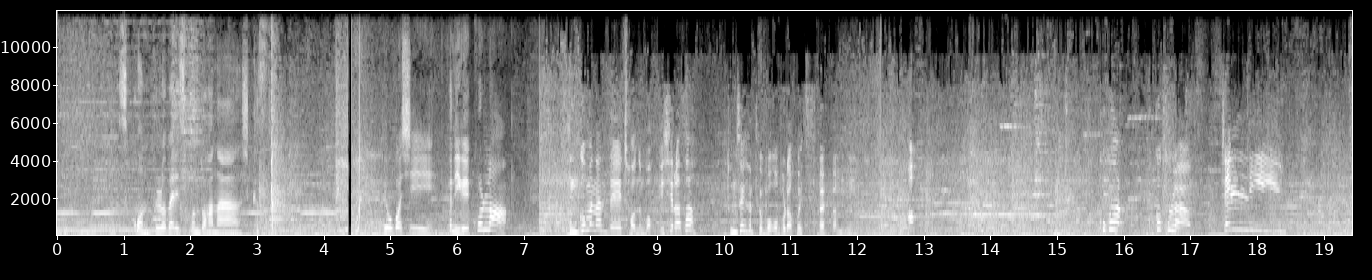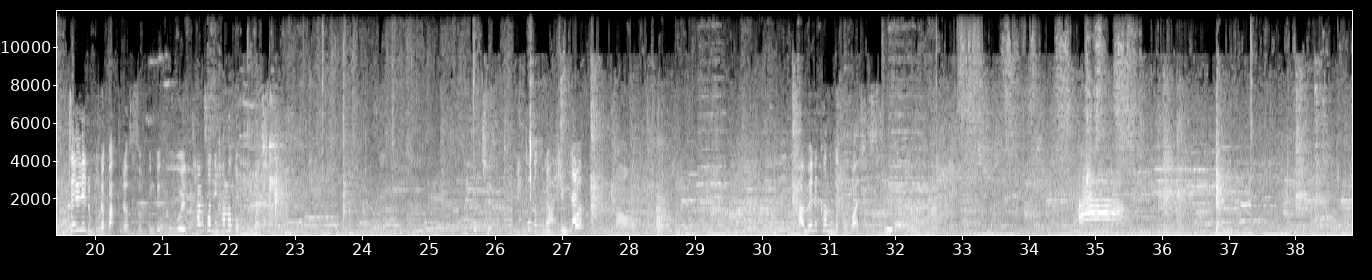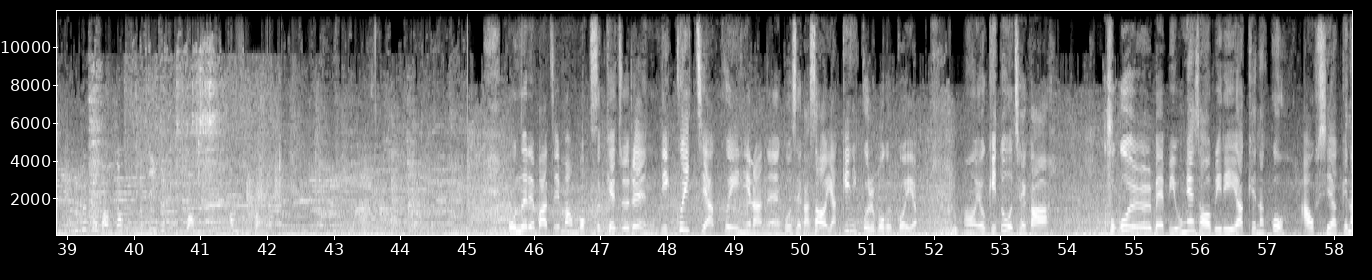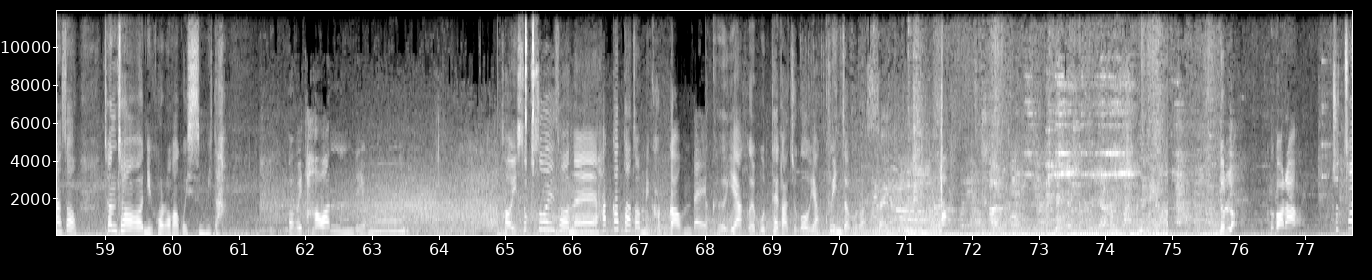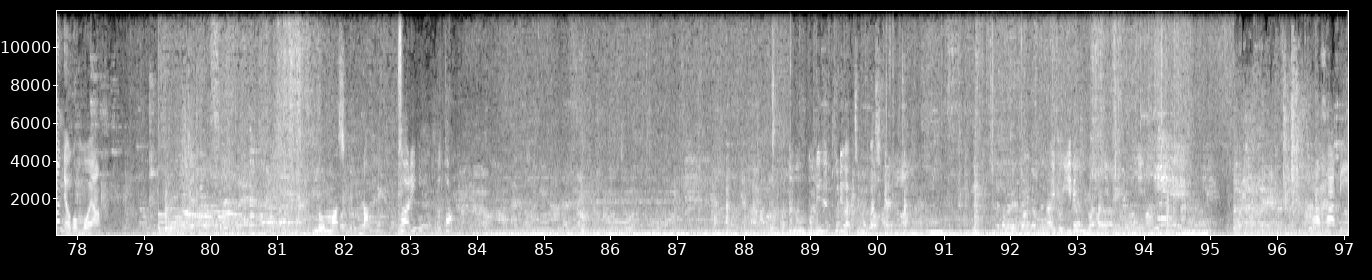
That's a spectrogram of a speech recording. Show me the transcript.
스콘, 블루베리 스콘도 하나 시켰어요. 요것이 근데 이게 콜라 궁금은 한데 저는 먹기 싫어서 동생한테 먹어보라고 했어요. 아. 코카, 코카콜라 젤리 젤리를 물에 빠뜨렸어. 근데 그거에 탄산이 하나도 없는 맛이야. 그치? 밑에는 그냥 김밥. 아. 아메리카노가 더 맛있어. 아, 이렇게도 안 사고 그냥 면세 두고 아무것도 하면 되는 거 아니야? 오늘의 마지막 먹 스케줄은 니쿠이치 아쿠인이라는 곳에 가서 야끼니쿠를 먹을 거예요. 어, 여기도 제가 구글 맵 이용해서 미리 예약해놨고 9시 예약해놔서 천천히 걸어가고 있습니다. 거의 다 왔는데요. 저희 숙소에서는 하카타점이 가까운데 그 예약을 못 해가지고 야쿠인점으로 왔어요. 눌러. 그거랑 추천 요건 뭐야? 너무 맛있겠다. 서리부터? 둘이 왔지만 맛있겠다. 나 이거 일회용 요만이네. 와사비.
